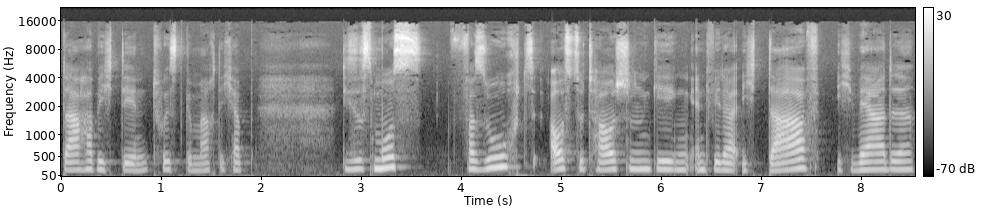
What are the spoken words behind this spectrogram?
da habe ich den Twist gemacht. Ich habe dieses Muss versucht auszutauschen gegen entweder ich darf, ich werde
